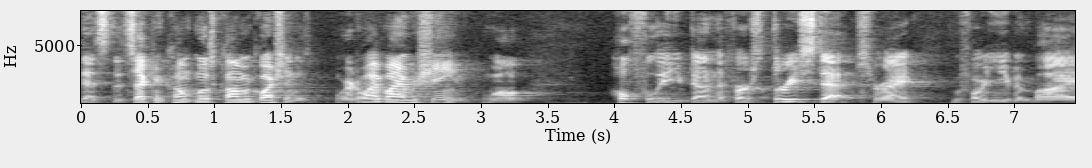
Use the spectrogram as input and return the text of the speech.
that's the second com- most common question is where do I buy a machine? Well, hopefully you've done the first three steps right before you even buy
